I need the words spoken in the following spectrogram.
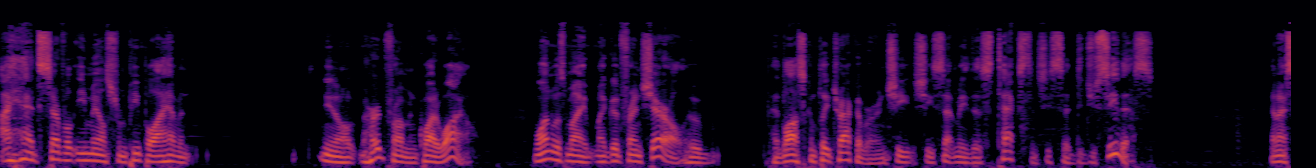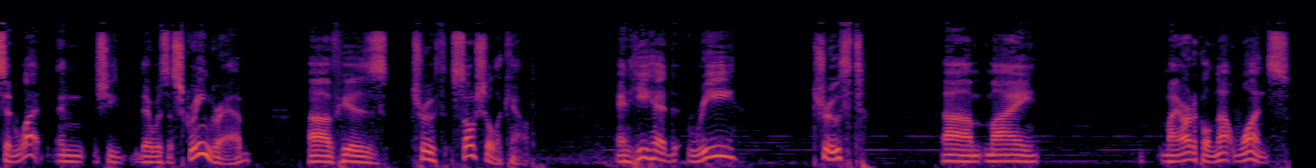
I had several emails from people I haven't, you know, heard from in quite a while. One was my, my good friend Cheryl, who had lost complete track of her, and she, she sent me this text, and she said, "Did you see this?" And I said, "What?" And she there was a screen grab of his Truth Social account, and he had re-truthed um, my my article not once,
